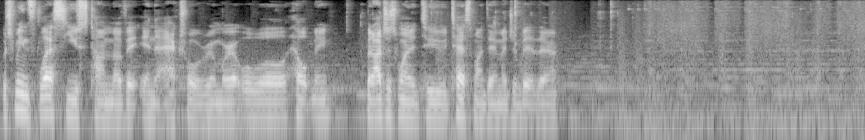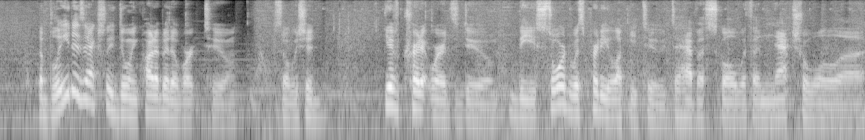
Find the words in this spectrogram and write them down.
Which means less use time of it in the actual room where it will, will help me. But I just wanted to test my damage a bit there. The bleed is actually doing quite a bit of work too, so we should give credit where it's due. The sword was pretty lucky too, to have a skull with a natural uh,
